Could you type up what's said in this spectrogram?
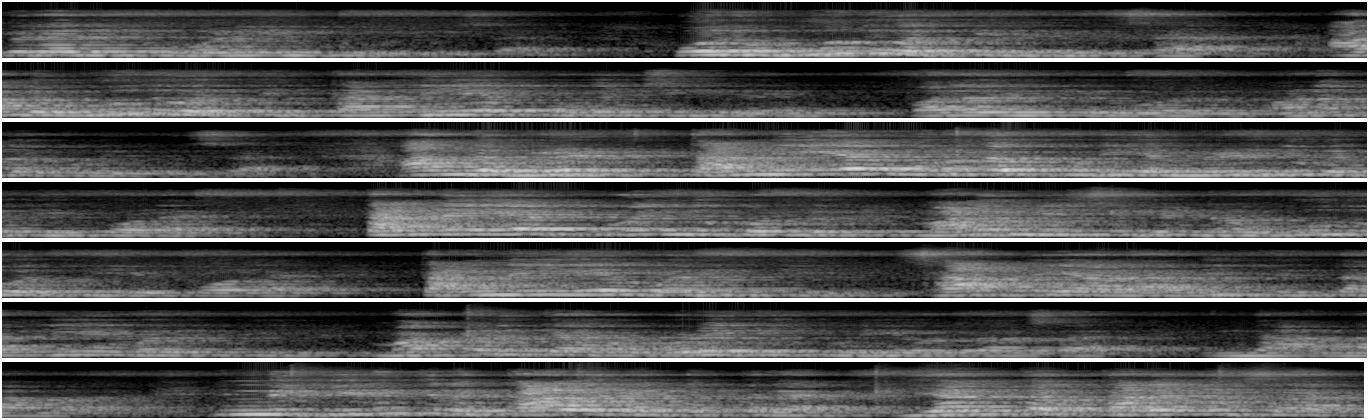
பிறருக்கு ஒளிவு கொடுக்குது சார். ஒரு ஊதுவத்தி இருக்குது சார். அந்த ஊதுவத்தி தண்ணியே புகைச்சிக்கிது பலருக்கு ஒரு மனத்தை கொடுக்குது சார். அந்த தண்ணியே உருகக்கூடிய மெழுகுவத்தி போல தன்னையே புகைந்து கொண்டு மனம் வீசுகின்ற ஊதுவத்தியை போல தன்னையே வருத்தி சாட்டையால் அடித்து தன்னையே வருத்தி மக்களுக்காக உழைக்கக்கூடியவர் தான் சார் இந்த அண்ணாமலை. இன்னைக்கு இருக்கிற காலகட்டத்தில் எந்த தலைவன் சார்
